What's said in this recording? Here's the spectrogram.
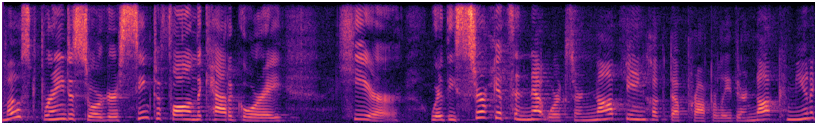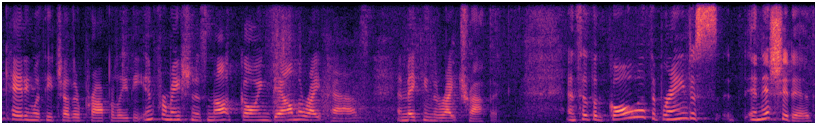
most brain disorders seem to fall in the category here, where these circuits and networks are not being hooked up properly, they're not communicating with each other properly, the information is not going down the right paths and making the right traffic. And so the goal of the Brain Initiative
